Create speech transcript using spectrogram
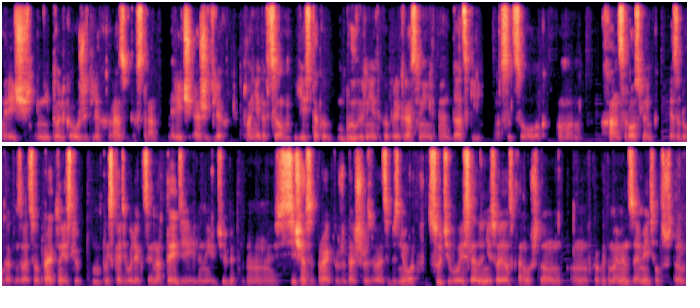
речь не только о жителях развитых стран, речь о жителях планеты в целом. Есть такой, был, вернее, такой прекрасный э, датский социолог, по-моему, Ханс Рослинг. Я забыл, как называется его проект, но если поискать его лекции на TED или на YouTube, сейчас этот проект уже дальше развивается без него. Суть его исследований сводилась к тому, что он в какой-то момент заметил, что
